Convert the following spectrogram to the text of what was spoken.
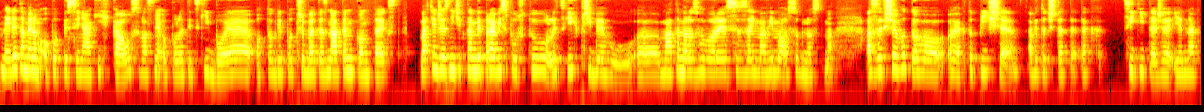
Nejde tam jenom o popisy nějakých kaus, vlastně o politický boje, o to, kdy potřebujete znát ten kontext. Martin Řezníček tam vypráví spoustu lidských příběhů, eh, má tam rozhovory se zajímavýma osobnostmi. A ze všeho toho, eh, jak to píše, a vy to čtete, tak cítíte, že jednak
